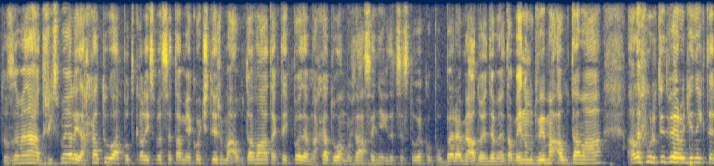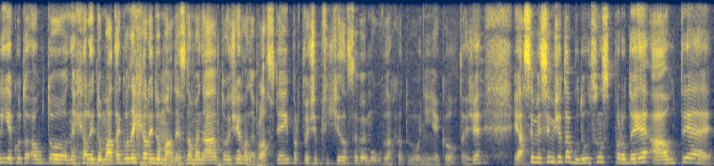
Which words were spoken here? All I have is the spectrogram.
To znamená, dřív jsme jeli na chatu a potkali jsme se tam jako čtyřma autama, tak teď pojedeme na chatu a možná se někde cestou jako pobereme a dojedeme tam jenom dvěma autama, ale furt ty dvě rodiny, které jako to auto nechali doma, tak ho nechali doma. Neznamená to, že ho nevlastnějí, protože příště zase vemou na chatu oni někoho. Takže já si myslím, že ta budoucnost prodeje aut je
